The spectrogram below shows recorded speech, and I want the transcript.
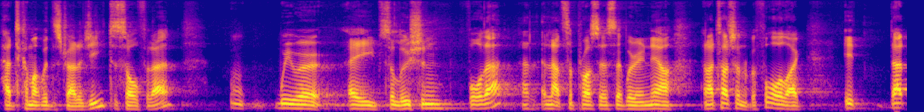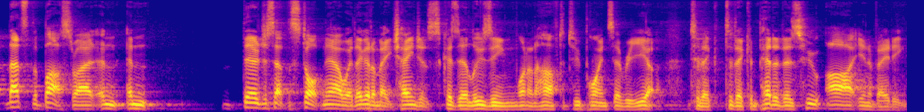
had to come up with a strategy to solve for that. We were a solution for that, and, that's the process that we're in now. And I touched on it before, like it that that's the bus, right? And and they're just at the stop now where they've got to make changes because they're losing one and a half to two points every year to their to their competitors who are innovating.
